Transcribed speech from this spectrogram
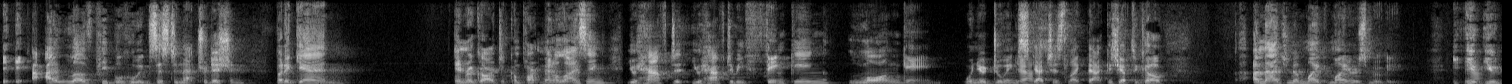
it, it- I love people who exist in that tradition. But again, in regard to compartmentalizing, you have to you have to be thinking long game when you're doing Yes. sketches like that because you have to go. Imagine a Mike Myers movie. You, Yeah. you,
